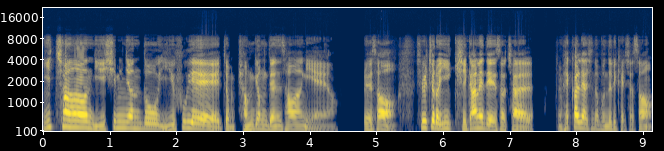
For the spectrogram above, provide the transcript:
2020년도 이후에 좀 변경된 상황이에요. 그래서 실제로 이 기간에 대해서 잘 좀 헷갈려 하시는 분들이 계셔서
